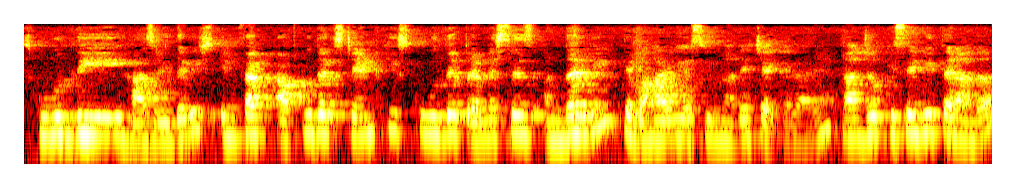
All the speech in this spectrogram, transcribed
ਸਕੂਲ ਦੀ ਹਾਜ਼ਰੀ ਦੇ ਵਿੱਚ in fact up to the extent ਕਿ ਸਕੂਲ ਦੇ ਪ੍ਰੈਮਿਸਿਸ ਅੰਦਰ ਵੀ ਤੇ ਬਾਹਰ ਵੀ ਅਸੀਂ ਉਹਨਾਂ ਦੇ ਚੈੱਕ ਕਰਾ ਰਹੇ ਹਾਂ ਤਾਂ ਜੋ ਕਿਸੇ ਵੀ ਤਰ੍ਹਾਂ ਦਾ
